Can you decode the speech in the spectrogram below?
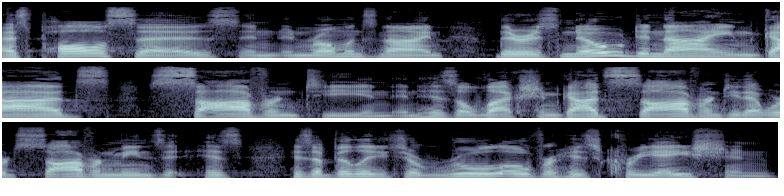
as Paul says in, in, Romans 9, there is no denying God's sovereignty and, and, his election. God's sovereignty, that word sovereign means his, his ability to rule over his creation.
